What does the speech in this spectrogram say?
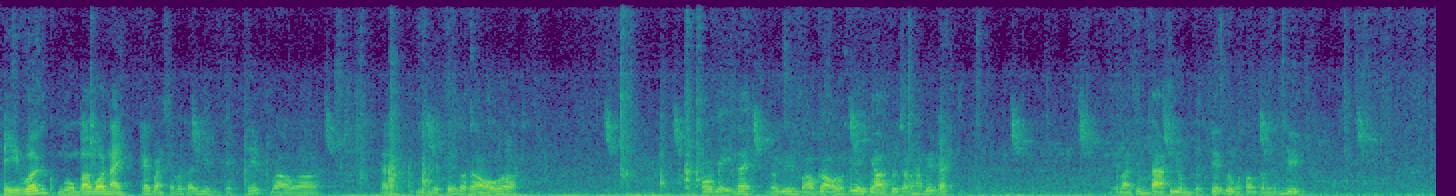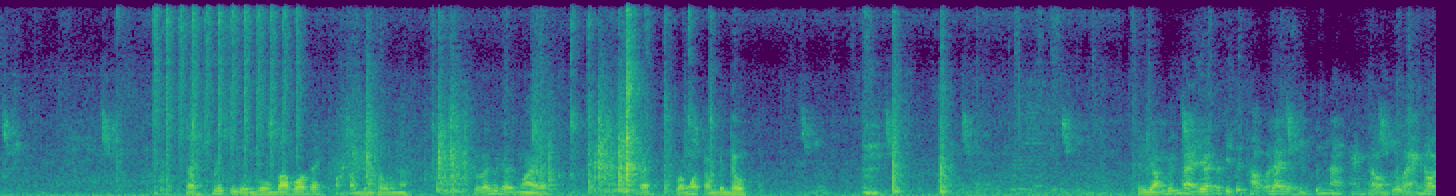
Thì với cái cục nguồn 3V này các bạn sẽ có thể ghim trực tiếp vào ờ, đây ghim trực tiếp vào cái ổ ờ, ô điện đây. Rồi ghim vào cái ổ cái dây chờ tôi sẽ không biết đây. Để mà chúng ta sử dụng trực tiếp luôn mà không cần nhấn pin đây biết sử dụng nguồn 3V đây. Hoạt động bình thường nè. Tôi lấy bên ngoài đây. Đây vẫn hoạt động bình thường. Thì dòng bếp này nó chỉ tích hợp ở đây là những tính năng an toàn cơ bản thôi.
